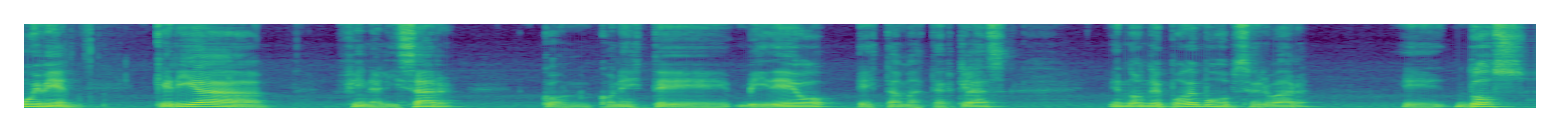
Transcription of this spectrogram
Muy bien, quería finalizar con, este video, esta masterclass, en donde podemos observar eh, dos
